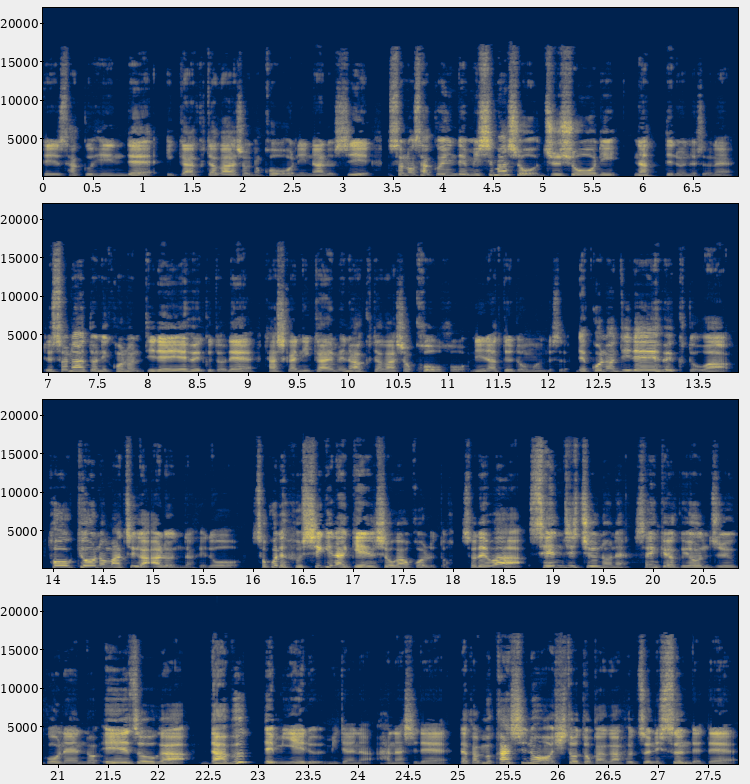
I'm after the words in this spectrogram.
っていう作品で、一回芥川賞の候補になるし、その作品で三島賞受賞になってるんですよね。で、その後にこのディレイエフェクトで、確か2回目の芥川賞候補になってると思うんです。で、このディレイエフェクトは、東京の街があるんだけど、そこで不思議な現象が起こると。それは、戦時中のね、1945年の映像がダブってって見えるみたいな話で、だから昔の人とかが普通に住んでて、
